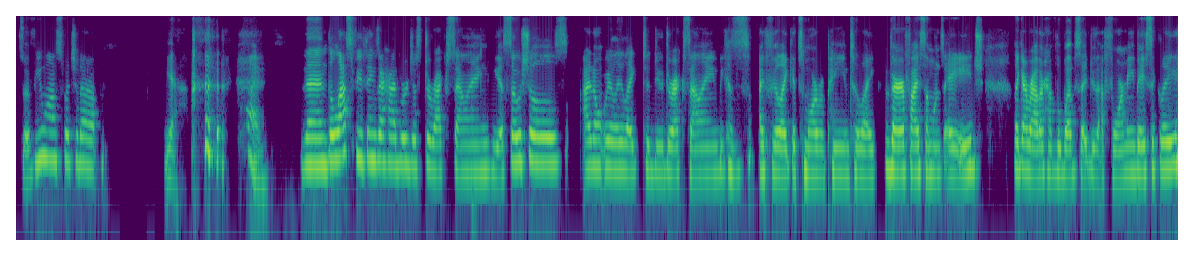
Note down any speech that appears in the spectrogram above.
So if you want to switch it up, yeah. Then the last few things I had were just direct selling via socials, I don't really like to do direct selling because I feel like it's more of a pain to like verify someone's age. Like I rather have the website do that for me basically.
